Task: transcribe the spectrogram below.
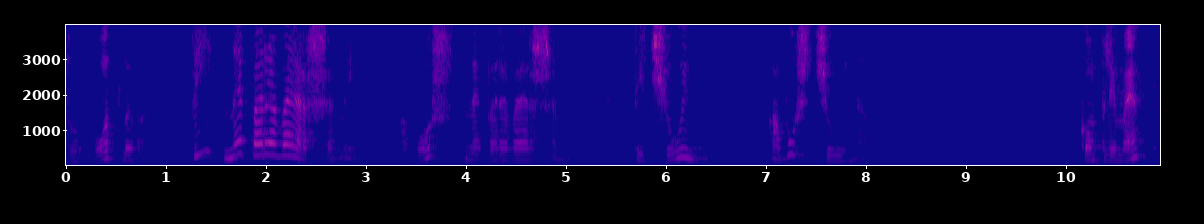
турботлива. Ти неперевершений або ж неперевершена. Ти чуйний або ж чуйна. Комплімент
